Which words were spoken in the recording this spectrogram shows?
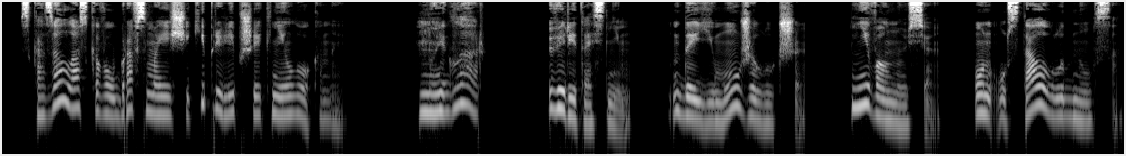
— сказал, ласково убрав с моей щеки прилипшие к ней локоны. «Ну, Иглар!» «Верита с ним. Да и ему уже лучше. Не волнуйся». Он устало улыбнулся.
